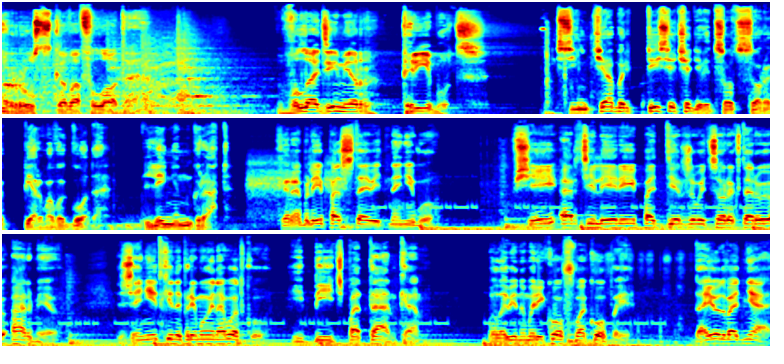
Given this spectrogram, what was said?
русского флота Владимир Трибуц Сентябрь 1941 года. Ленинград. Корабли поставить на Неву. Всей артиллерии поддерживать 42-ю армию. Зенитки на прямую наводку. И бить по танкам. Половину моряков в окопы. Даю два дня.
